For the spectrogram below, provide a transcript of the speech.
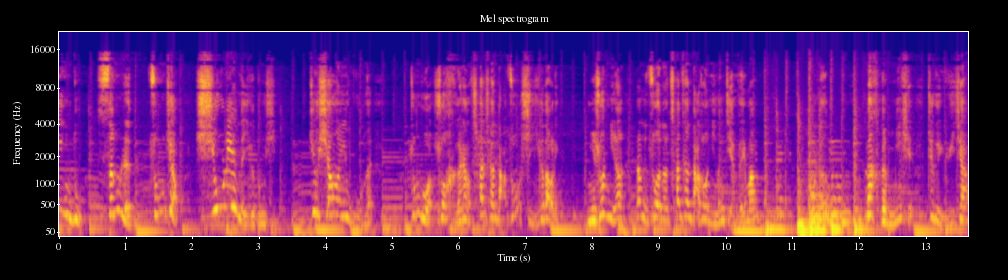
印度僧人宗教修炼的一个东西，就相当于我们中国说和尚参禅打坐是一个道理。你说你让让你做那参禅打坐，你能减肥吗？不能。那很明显，这个瑜伽。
